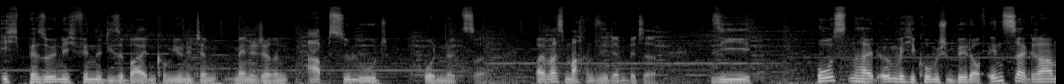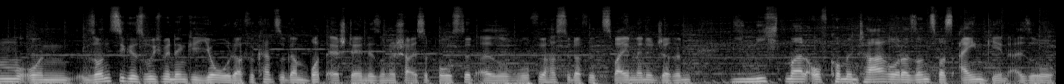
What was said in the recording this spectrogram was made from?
ich persönlich finde diese beiden Community Managerinnen absolut unnütze. Weil was machen sie denn bitte? Sie posten halt irgendwelche komischen Bilder auf Instagram und sonstiges, wo ich mir denke, yo, dafür kannst du sogar einen Bot erstellen, der so eine Scheiße postet. Also wofür hast du dafür zwei Managerinnen, die nicht mal auf Kommentare oder sonst was eingehen? Also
